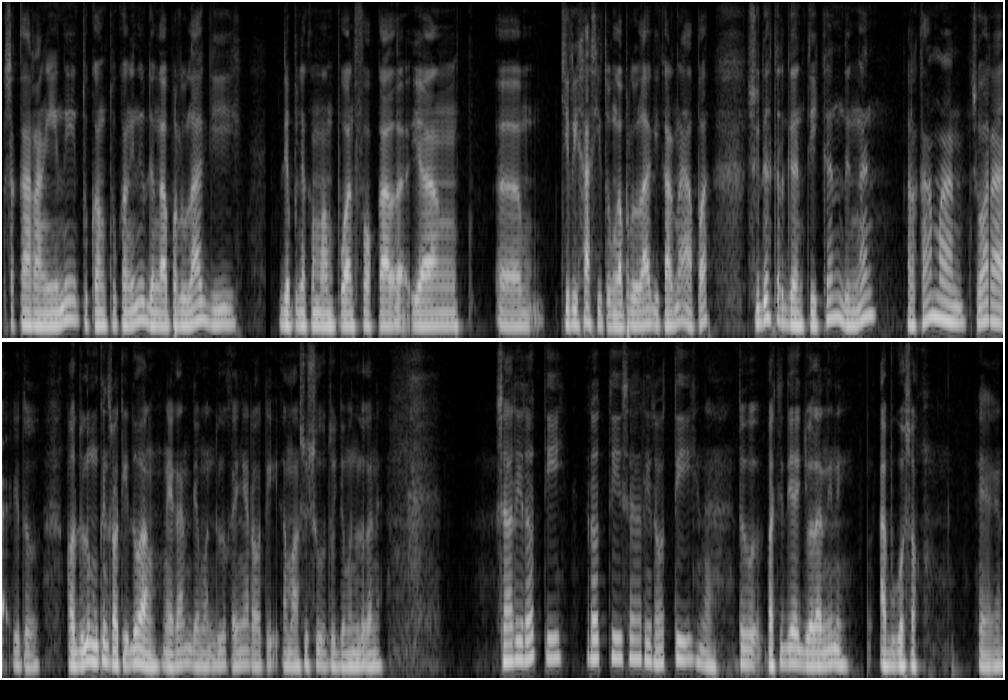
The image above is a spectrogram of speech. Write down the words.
sekarang ini tukang-tukang ini udah nggak perlu lagi. Dia punya kemampuan vokal yang um, ciri khas itu nggak perlu lagi. Karena apa? Sudah tergantikan dengan rekaman suara gitu. Kalau dulu mungkin roti doang ya kan? Zaman dulu kayaknya roti sama susu tuh zaman dulu kan ya. Sari roti roti sari roti. Nah itu pasti dia jualan ini abu gosok ya kan?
